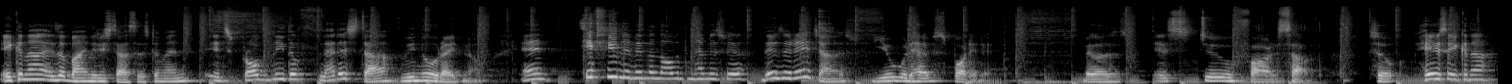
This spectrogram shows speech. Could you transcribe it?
Achernar is a binary star system and it's probably the flattest star we know right now. And if you live in the northern hemisphere, there's a rare chance you would have spotted it because it's too far south. So here's Achernar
